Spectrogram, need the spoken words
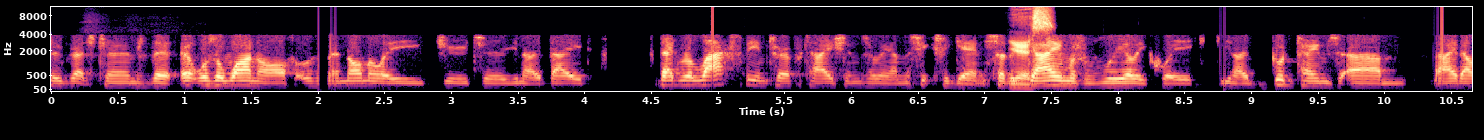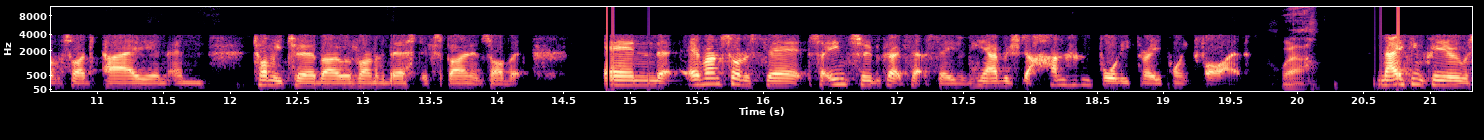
Supercoach terms, that it was a one-off. It was an anomaly due to, you know, they'd they'd relaxed the interpretations around the six again. So the yes. game was really quick. You know, good teams um, made other sides pay, and, and Tommy Turbo was one of the best exponents of it. And everyone sort of said, so in Supercoach that season, he averaged 143.5. Wow. Nathan Cleary was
